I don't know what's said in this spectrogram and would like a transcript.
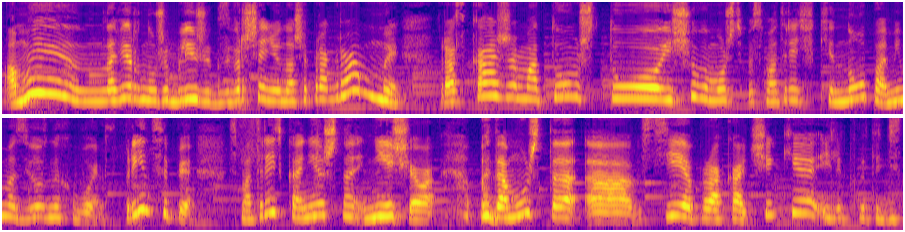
А мы, наверное, уже ближе к завершению нашей программы расскажем о том, что еще вы можете посмотреть в кино помимо Звездных войн. В принципе, смотреть, конечно, нечего, потому что э, все прокатчики или какие-то дис...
